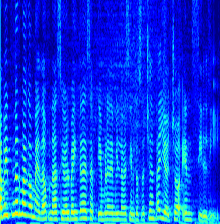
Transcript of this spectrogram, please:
Habib Nurmagomedov nació el 20 de septiembre de 1988 en Sildi,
